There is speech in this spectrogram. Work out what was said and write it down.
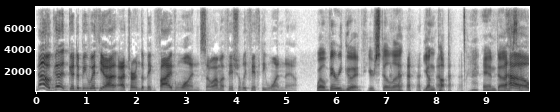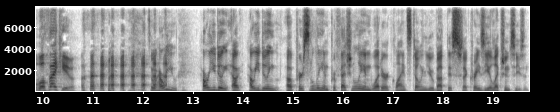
no, good. Good to be with you. I, I turned the big 5 1, so I'm officially 51 now. Well, very good. You're still a young pup. And uh, oh, so, well, thank you. so, how are you? How are you doing? Uh, how are you doing uh, personally and professionally? And what are clients telling you about this uh, crazy election season?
